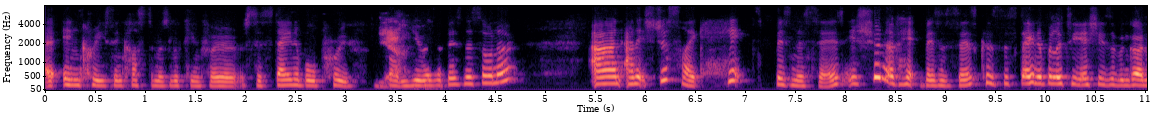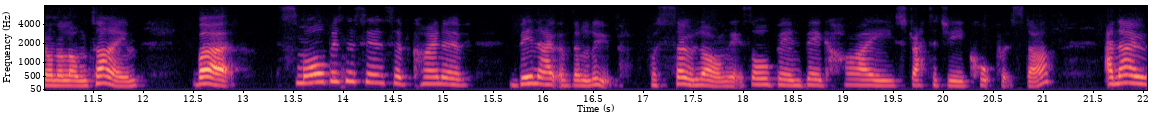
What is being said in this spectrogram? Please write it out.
uh, increase in customers looking for sustainable proof yeah. from you as a business owner. And, and it's just like hit businesses. It shouldn't have hit businesses because sustainability issues have been going on a long time. But small businesses have kind of been out of the loop for so long. It's all been big, high strategy corporate stuff. And now,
